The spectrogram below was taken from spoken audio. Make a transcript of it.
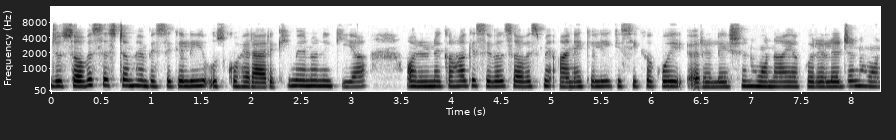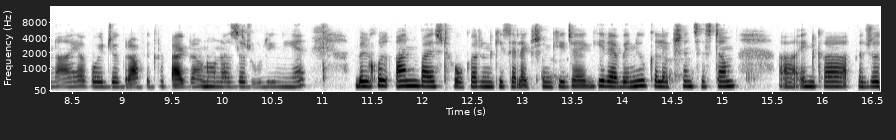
जो सर्विस सिस्टम है बेसिकली उसको हैरारकी में इन्होंने किया और इन्होंने कहा कि सिविल सर्विस में आने के लिए किसी का कोई रिलेशन होना या कोई रिलीजन होना या कोई जोग्राफिकल बैकग्राउंड होना ज़रूरी नहीं है। बिल्कुल अनबाइस्ड होकर उनकी सिलेक्शन की जाएगी। रेवेन्यू कलेक्शन सिस्टम इनका जो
